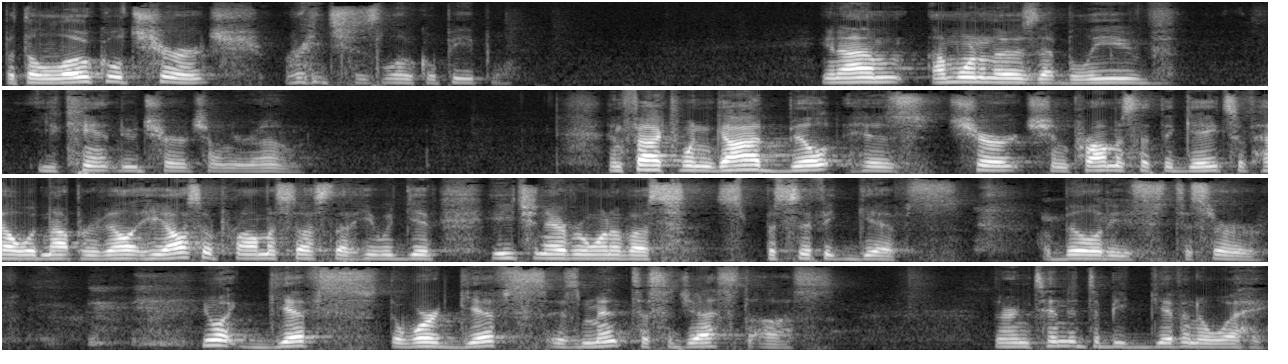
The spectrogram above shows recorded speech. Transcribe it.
but the local church reaches local people. You know, I'm, I'm one of those that believe you can't do church on your own. In fact, when God built his church and promised that the gates of hell would not prevail, he also promised us that he would give each and every one of us specific gifts, abilities to serve. You know what gifts, the word gifts, is meant to suggest to us? They're intended to be given away.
